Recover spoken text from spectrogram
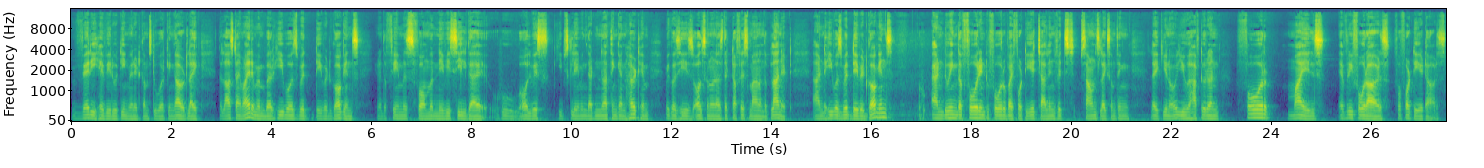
very heavy routine when it comes to working out. Like the last time i remember he was with david goggins you know the famous former navy seal guy who always keeps claiming that nothing can hurt him because he is also known as the toughest man on the planet. And he was with David Goggins and doing the 4 into 4 by 48 challenge, which sounds like something like, you know, you have to run 4 miles every 4 hours for 48 hours.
